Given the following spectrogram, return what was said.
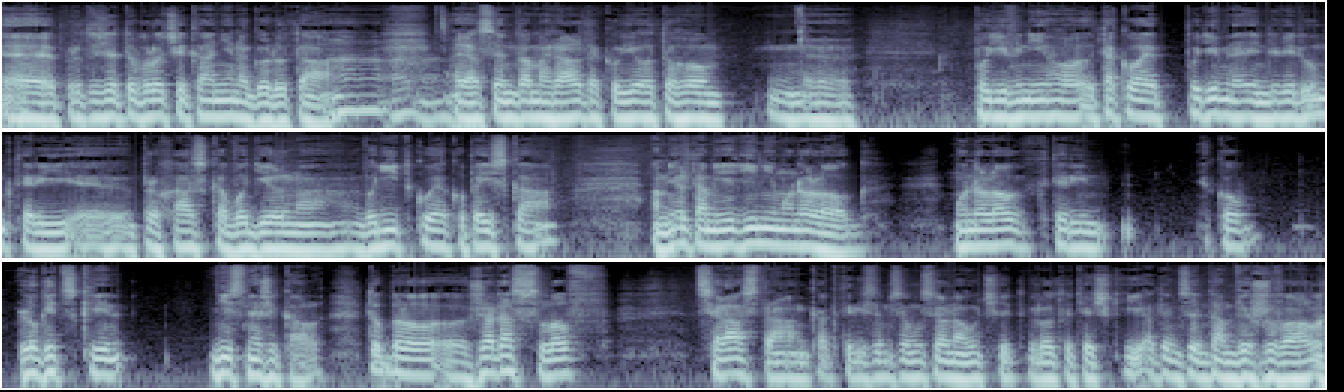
E, protože to bylo čekání na Godota. A, a, a. a já jsem tam hrál takového toho e, podivného, takové podivné individuum, který eh, Procházka vodil na vodítku jako pejská a měl tam jediný monolog. Monolog, který jako logicky nic neříkal. To bylo eh, řada slov, celá stránka, který jsem se musel naučit, bylo to těžký a ten jsem tam vyřoval.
